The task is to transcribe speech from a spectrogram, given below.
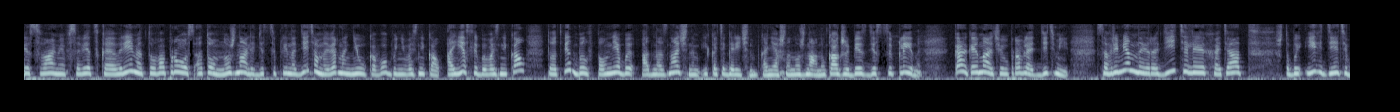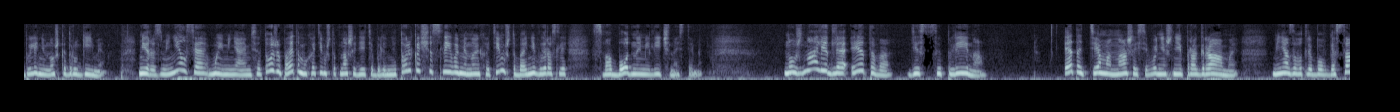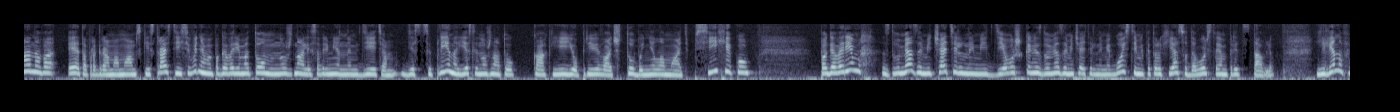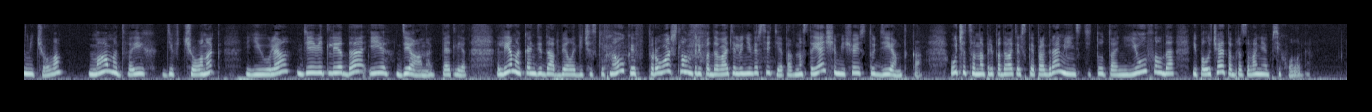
Жили с вами в советское время, то вопрос о том, нужна ли дисциплина детям, наверное, ни у кого бы не возникал. А если бы возникал, то ответ был вполне бы однозначным и категоричным. Конечно, нужна, но как же без дисциплины? Как иначе управлять детьми? Современные родители хотят, чтобы их дети были немножко другими. Мир изменился, мы меняемся тоже, поэтому хотим, чтобы наши дети были не только счастливыми, но и хотим, чтобы они выросли свободными личностями. Нужна ли для этого дисциплина? Это тема нашей сегодняшней программы. Меня зовут Любовь Гасанова, это программа «Мамские страсти», и сегодня мы поговорим о том, нужна ли современным детям дисциплина, если нужна, то как ее прививать, чтобы не ломать психику. Поговорим с двумя замечательными девушками, с двумя замечательными гостями, которых я с удовольствием представлю. Елена Фомичева, мама двоих девчонок, Юля, 9 лет, да, и Диана, 5 лет. Лена – кандидат биологических наук и в прошлом преподаватель университета, в настоящем еще и студентка. Учится на преподавательской программе Института Ньюфилда и получает образование психолога.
